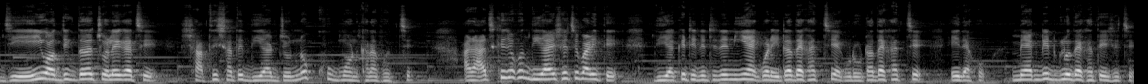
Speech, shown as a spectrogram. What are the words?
যে এই অর্ধেক দাদা চলে গেছে, সাথে সাথে দিয়ার জন্য খুব মন খারাপ হচ্ছে। আর আজকে যখন দিয়া এসেছে বাড়িতে, দিয়াকে টেনে টেনে নিয়ে একবার এটা দেখাচ্ছে, একবার ওটা দেখাচ্ছে। এই দেখো, ম্যাগনেটগুলো দেখাতে এসেছে।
